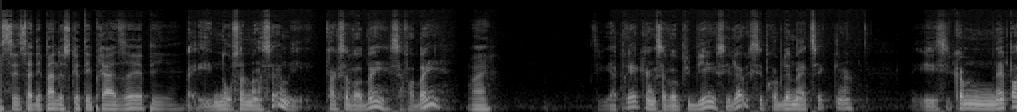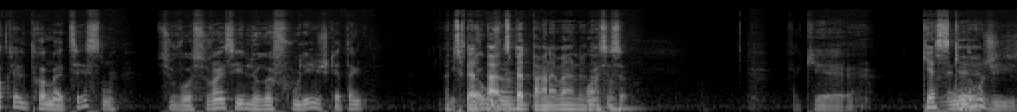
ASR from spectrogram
c'est, ça dépend de ce que tu es prêt à dire. Puis, Ben, non seulement ça, mais quand ça va bien, ça va bien. ouais. Et après, quand ça va plus bien, c'est là que c'est problématique. Là. Et c'est comme n'importe quel traumatisme, tu vas souvent essayer de le refouler jusqu'à temps que. Ah, tu, pètes par, tu pètes par en avant. Dans c'est ça. Fait que. euh, Qu'est-ce que. non, j'ai.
